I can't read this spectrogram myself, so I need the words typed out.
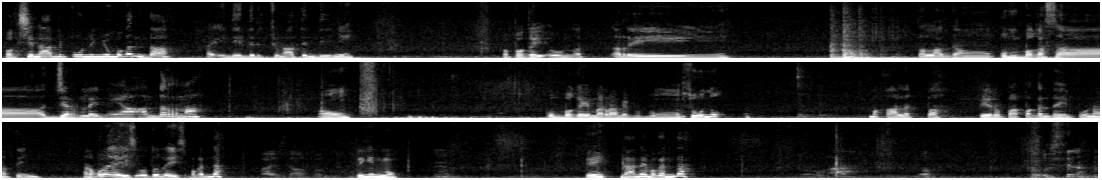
Pag sinabi po ninyo maganda, ay ididiretso natin din eh. Papagayon at aray talagang kumbaga sa Jerline ay aandar na. Oh. Kumbaga ay marami pa pong suno. Makalat pa. Pero papagandahin po natin. Ano ko Ace? Utol Ace, maganda. Tingin mo. Eh, nanay maganda.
